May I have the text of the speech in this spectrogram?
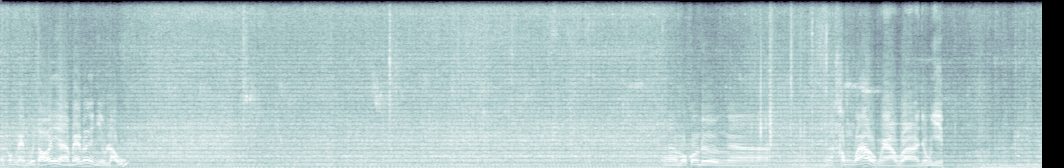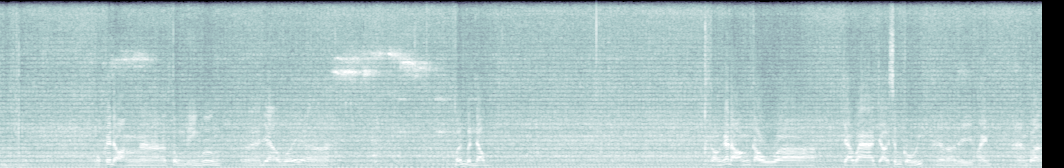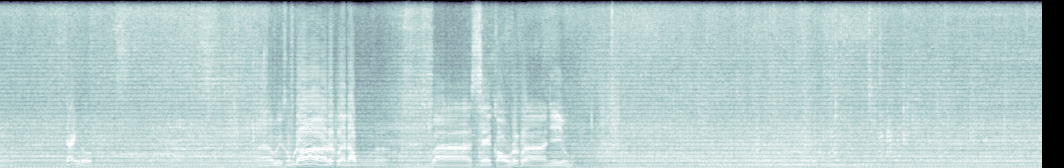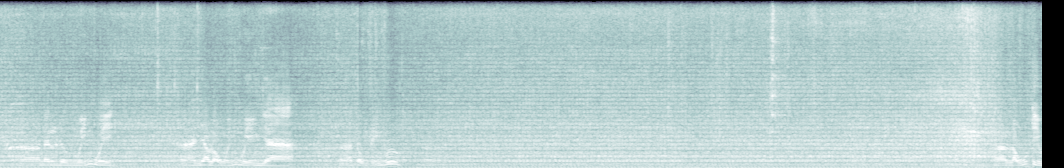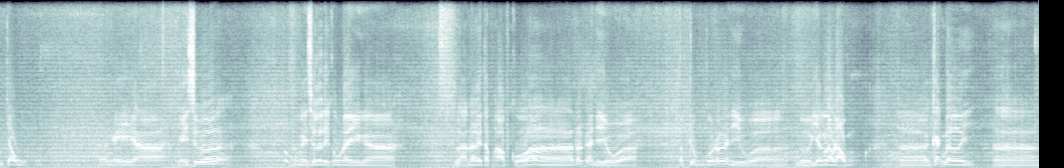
À, khúc này buổi tối à, bán rất là nhiều lẩu. Một con đường à, à, không quá ồn ào và nhộn nhịp. Một cái đoạn à, Tùng Điện Vương giao với bến Bình Đông. Còn cái đoạn cầu Trà Chà Và chợ Sấm Củi thì hoàn hoàn toàn trái ngược. À, vì khúc đó rất là đông và xe cộ rất là nhiều. Đây là đường Nguyễn Quyền à, giao lộ Nguyễn Quyền và à, Tùng Thiện Vương. À, lẩu Triều Châu. À, ngày à, ngày xưa ngày xưa thì khu này à, là nơi tập hợp của rất là nhiều à, tập trung của rất là nhiều à, người dân lao động à, các nơi. Ờ,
